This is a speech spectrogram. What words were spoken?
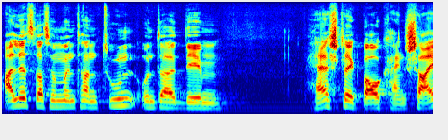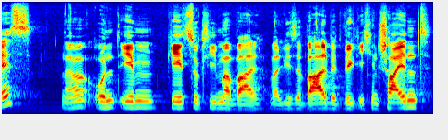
alles, was wir momentan tun, unter dem Hashtag Bau kein Scheiß ne, und eben geht zur Klimawahl, weil diese Wahl wird wirklich entscheidend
